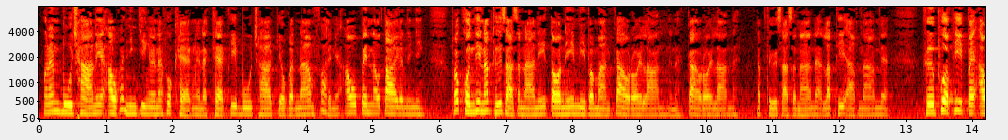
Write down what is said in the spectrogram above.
เพราะนั้นบูชาเนี่ยเอากันจริงๆเลยนะพวกแขกเนี่ยนะแขกที่บูชาเกี่ยวกับน้ำไฟเนี่ยเอาเป็นเอาตายกันจริงๆ เพราะคนที่นับถือศาสนานี้ตอนนี้มีประมาณ900ล้านเนี่ยนะเก้าร้อยล้านนะนับถือศาสนาเนี่ยรับที่อาบน้ำเนี่ย คือพวกที่ไปเอา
